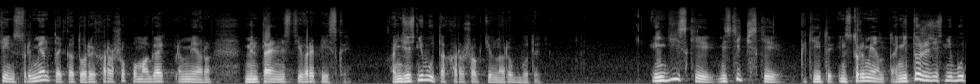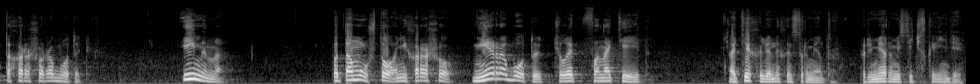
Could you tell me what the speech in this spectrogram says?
те инструменты, которые хорошо помогают, к примеру, ментальности европейской. Они здесь не будут так хорошо активно работать. Индийские, мистические какие-то инструменты, они тоже здесь не будут так хорошо работать. Именно потому, что они хорошо не работают, человек фанатеет от тех или иных инструментов. Пример мистической Индии.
